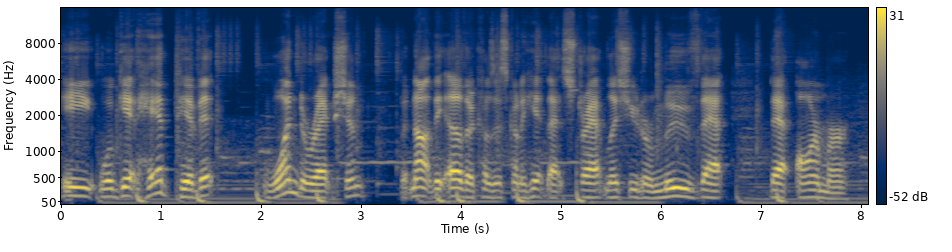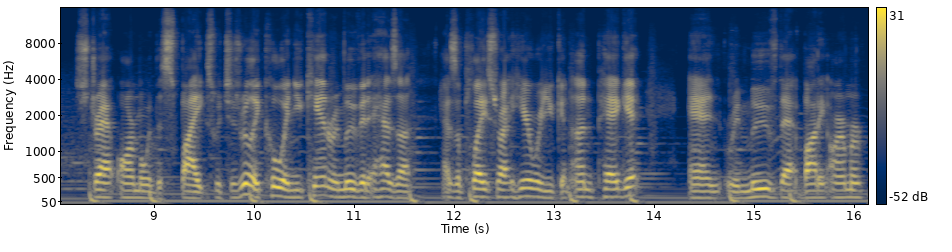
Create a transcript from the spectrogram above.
He will get head pivot one direction, but not the other because it's going to hit that strap unless you remove that, that armor, strap armor with the spikes, which is really cool. And you can remove it. It has a, has a place right here where you can unpeg it and remove that body armor.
